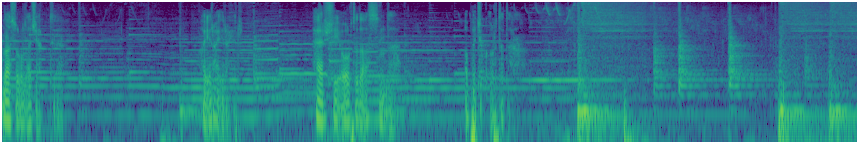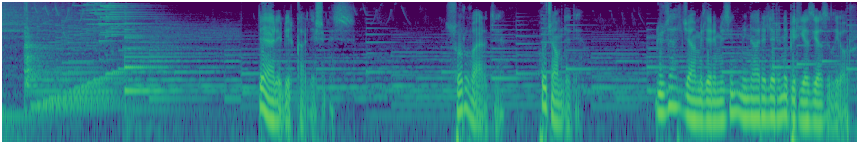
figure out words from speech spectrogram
Nasıl olacaktı? Hayır hayır hayır. Her şey ortada aslında. Apacık ortada. Değerli bir kardeşimiz. Soru verdi. Hocam dedi. Güzel camilerimizin minarelerine bir yazı yazılıyor.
